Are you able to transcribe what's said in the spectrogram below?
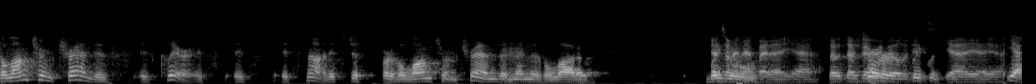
the long-term trend is is clear. It's it's it's not. It's just sort of a long-term trend, and mm-hmm. then there's a lot of that's what I meant by that. Yeah, the, the variability. Yeah, yeah, yeah. Yeah,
